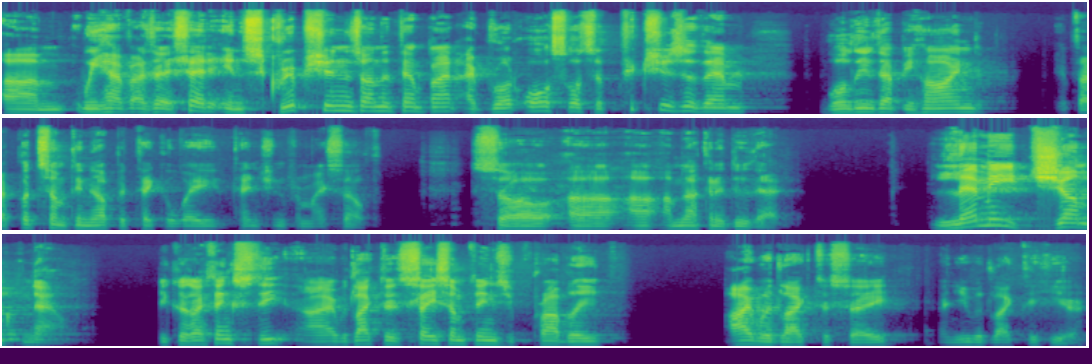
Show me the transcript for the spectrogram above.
Um, we have, as I said, inscriptions on the Temple. I brought all sorts of pictures of them. We'll leave that behind. If I put something up, it take away attention from myself. So uh, I'm not going to do that. Let me jump now, because I think Steve, I would like to say some things you probably I would like to say and you would like to hear.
